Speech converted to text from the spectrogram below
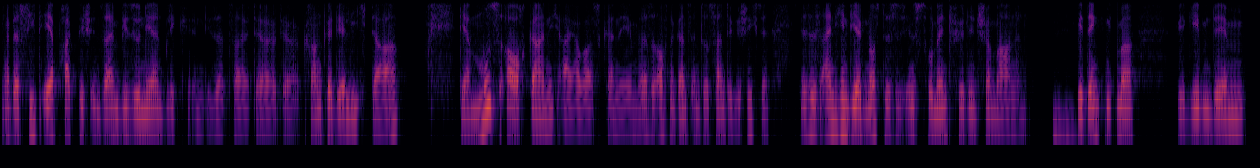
Das sieht er praktisch in seinem visionären Blick in dieser Zeit. Der, der Kranke, der liegt da der muss auch gar nicht Ayahuasca nehmen. Das ist auch eine ganz interessante Geschichte. Es ist eigentlich ein diagnostisches Instrument für den Schamanen. Mhm. Wir denken immer, wir geben dem,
